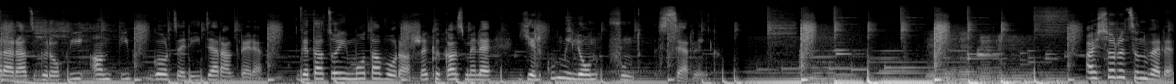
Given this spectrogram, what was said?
արարած գրողի անտիպ գործերի ձեռագրերը։ Գտածոյի մոտավոր արժեքը կազմել է 2 միլիոն ֆունտ ստերլինգ։ Այսօրը ծնվել է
